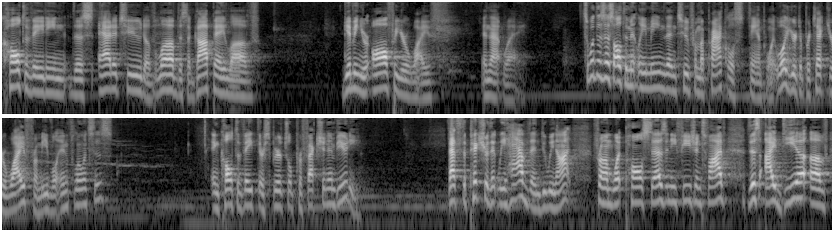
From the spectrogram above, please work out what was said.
cultivating this attitude of love, this agape love, giving your all for your wife in that way. So, what does this ultimately mean then, too, from a practical standpoint? Well, you're to protect your wife from evil influences and cultivate their spiritual perfection and beauty. That's the picture that we have, then, do we not? From what Paul says in Ephesians 5, this idea of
